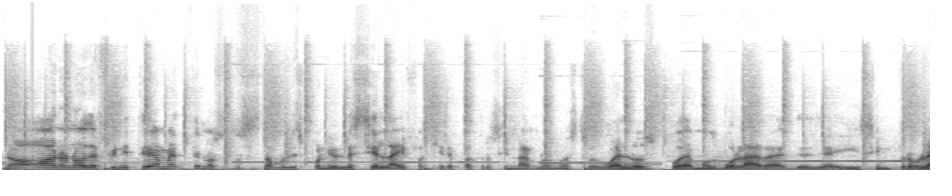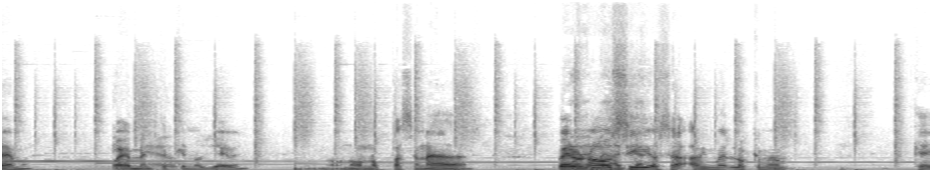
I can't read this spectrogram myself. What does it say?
No, no, no, definitivamente nosotros estamos disponibles. Si el IFA quiere patrocinarnos nuestros vuelos, podemos volar desde ahí sin problema. Obviamente que nos lleven, no, no, no pasa nada. Pero no, sí, o sea, a mí me- lo que me... ¿Qué,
